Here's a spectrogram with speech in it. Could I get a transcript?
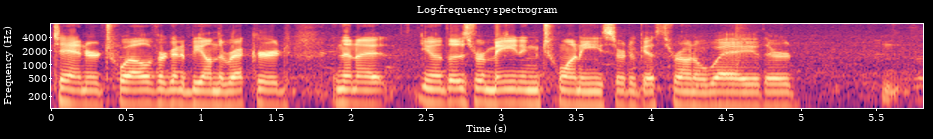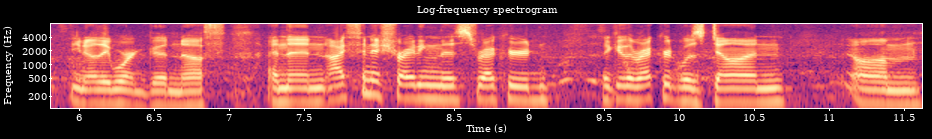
10 or 12 are going to be on the record. And then I, you know, those remaining 20 sort of get thrown away. They're, you know, they weren't good enough. And then I finished writing this record. Like the record was done, um,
